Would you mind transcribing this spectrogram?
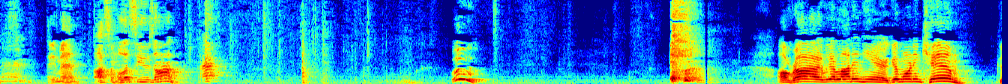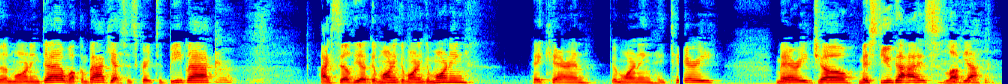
Man. Amen. Awesome. Well, let's see who's on. Ah, Woo! All right, we got a lot in here. Good morning, Kim. Good morning, Deb. Welcome back. Yes, it's great to be back. Hi, Sylvia. Good morning. Good morning. Good morning. Hey, Karen. Good morning. Hey, Terry. Mary, Joe. Missed you guys. Love ya.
